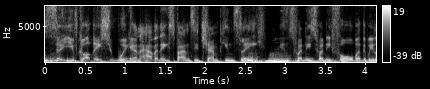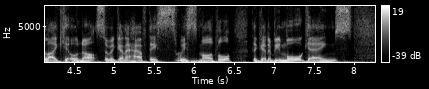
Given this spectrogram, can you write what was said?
so you've got this. We're going to have an expanded Champions League in 2024, whether we like it or not. So we're going to have this Swiss model. There are going to be more games.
